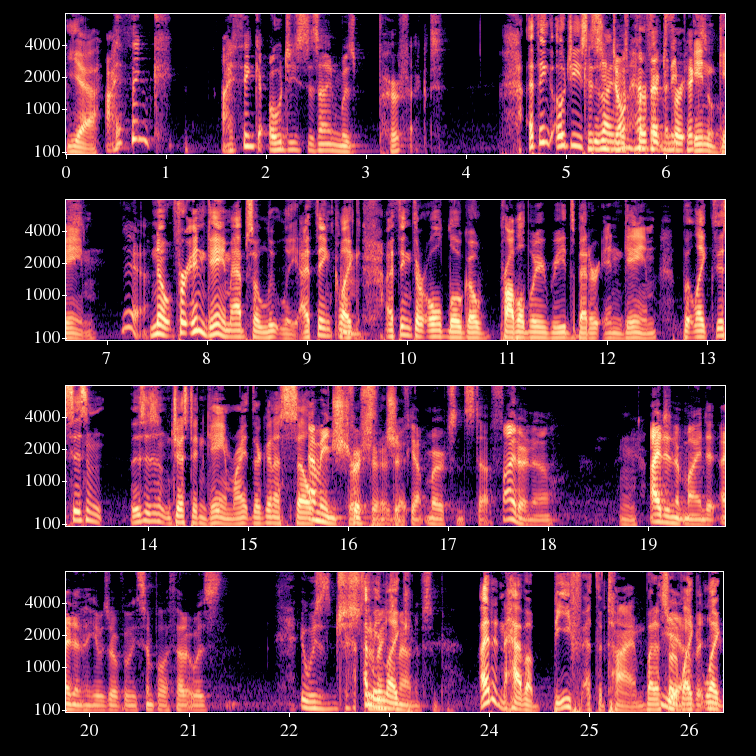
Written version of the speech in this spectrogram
yeah, I think I think OG's design was perfect. I think OG's design was perfect for in game. Yeah. No, for in game, absolutely. I think like Hmm. I think their old logo probably reads better in game, but like this isn't this isn't just in game, right? They're gonna sell. I mean, for sure, they've got merch and stuff. I don't know. Hmm. I didn't mind it. I didn't think it was overly simple. I thought it was, it was just the I mean, right like, amount of simple. I didn't have a beef at the time, but it's sort Yeah, of like like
